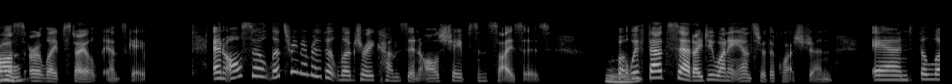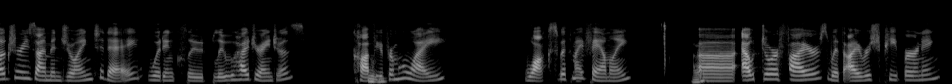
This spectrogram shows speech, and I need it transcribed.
Uh-huh. across our lifestyle landscape. And also, let's remember that luxury comes in all shapes and sizes. But Mhm. with that said, I do want to answer the question. And the luxuries I'm enjoying today would include blue hydrangeas, coffee Mhm. from Hawaii, walks with my family, uh, outdoor fires with Irish peat burning,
